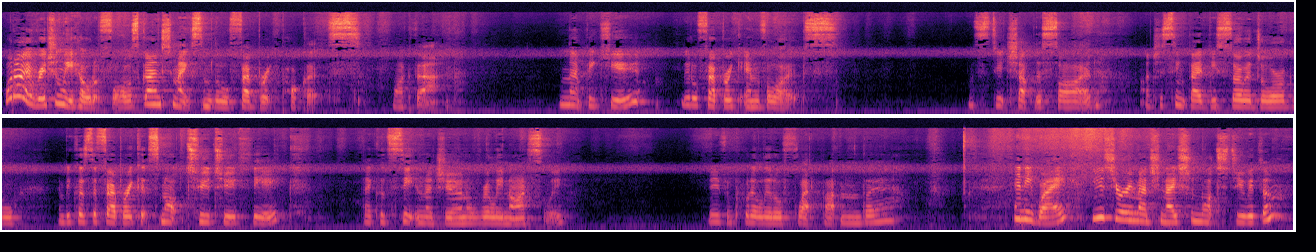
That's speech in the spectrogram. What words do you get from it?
what I originally held it for, I was going to make some little fabric pockets like that. Wouldn't that be cute? Little fabric envelopes. Stitch up the side. I just think they'd be so adorable. And because the fabric, it's not too, too thick, they could sit in a journal really nicely. Even put a little flat button there. Anyway, use your imagination what to do with them.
